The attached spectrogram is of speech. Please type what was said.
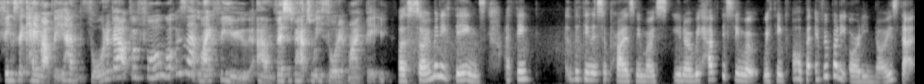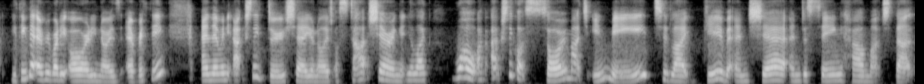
things that came up that you hadn't thought about before? What was that like for you um, versus perhaps what you thought it might be? Oh, so many things. I think the thing that surprised me most, you know, we have this thing where we think, oh, but everybody already knows that. You think that everybody already knows everything. And then when you actually do share your knowledge or start sharing it, you're like, whoa, I've actually got so much in me to like give and share, and just seeing how much that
